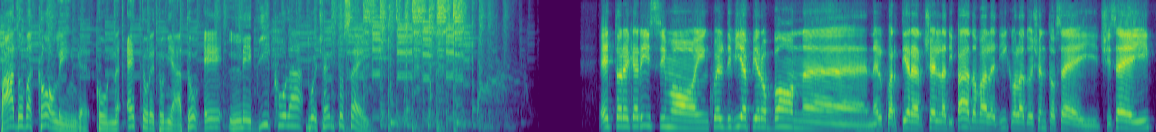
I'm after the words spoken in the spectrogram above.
Padova Calling con Ettore Toniato e l'Edicola 206. Ettore carissimo, in quel di via Piero Bon, eh, nel quartiere Arcella di Padova, l'edicola 206, ci sei?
